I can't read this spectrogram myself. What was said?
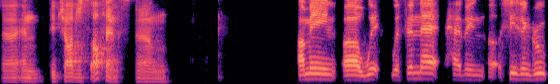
uh, and the Chargers offense. Um, I mean, uh, with, within that, having a season group,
